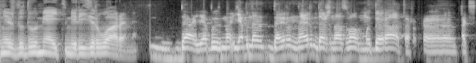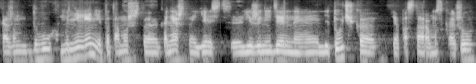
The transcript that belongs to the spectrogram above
между двумя этими резервуарами. Да, я бы, я бы наверное, даже назвал модератор, э, так скажем, двух мнений, потому что, конечно, есть еженедельная летучка, я по-старому скажу,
